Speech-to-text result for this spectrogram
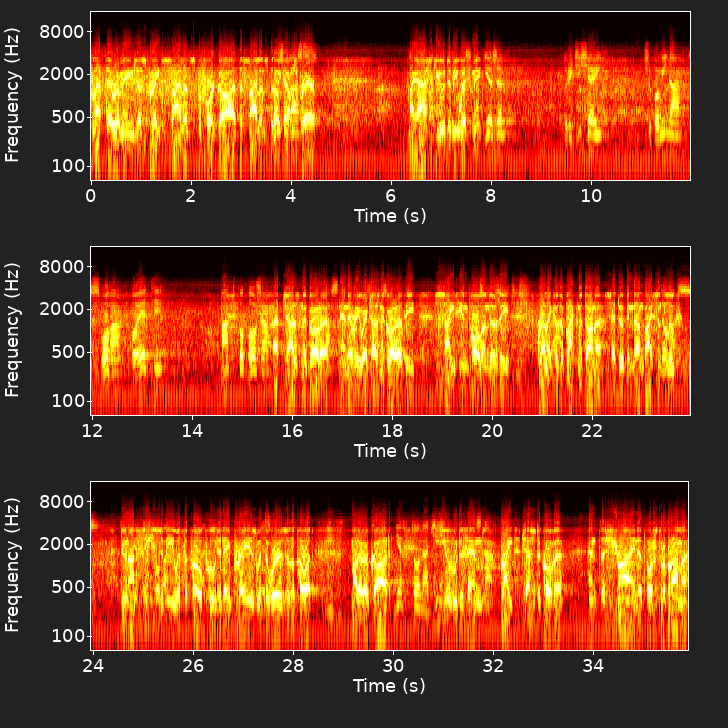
Let there remain just great silence before God, the silence that Proszę becomes Was, prayer. I ask you to be with me. papieżem, który dzisiaj przypomina słowa poety Matko Boża, At Jasna Gora and everywhere, Jasna Gora, the site in Poland of the relic of the Black Madonna said to have been done by St. Luke, do not cease to be with the Pope who today prays with the words of the poet, Mother of God, you who defend bright Czestochowa and the shrine at Ostra Brama.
